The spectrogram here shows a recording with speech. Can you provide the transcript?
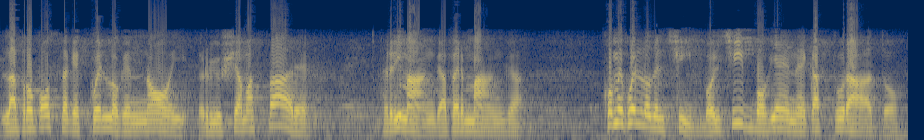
la proposta che quello che noi riusciamo a fare rimanga, permanga, come quello del cibo. Il cibo viene catturato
